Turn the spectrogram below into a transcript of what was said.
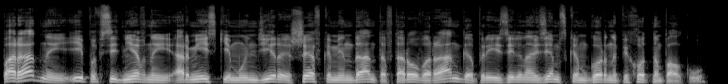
парадные и повседневные армейские мундиры шеф-коменданта второго ранга при Зеленоземском горно-пехотном полку.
